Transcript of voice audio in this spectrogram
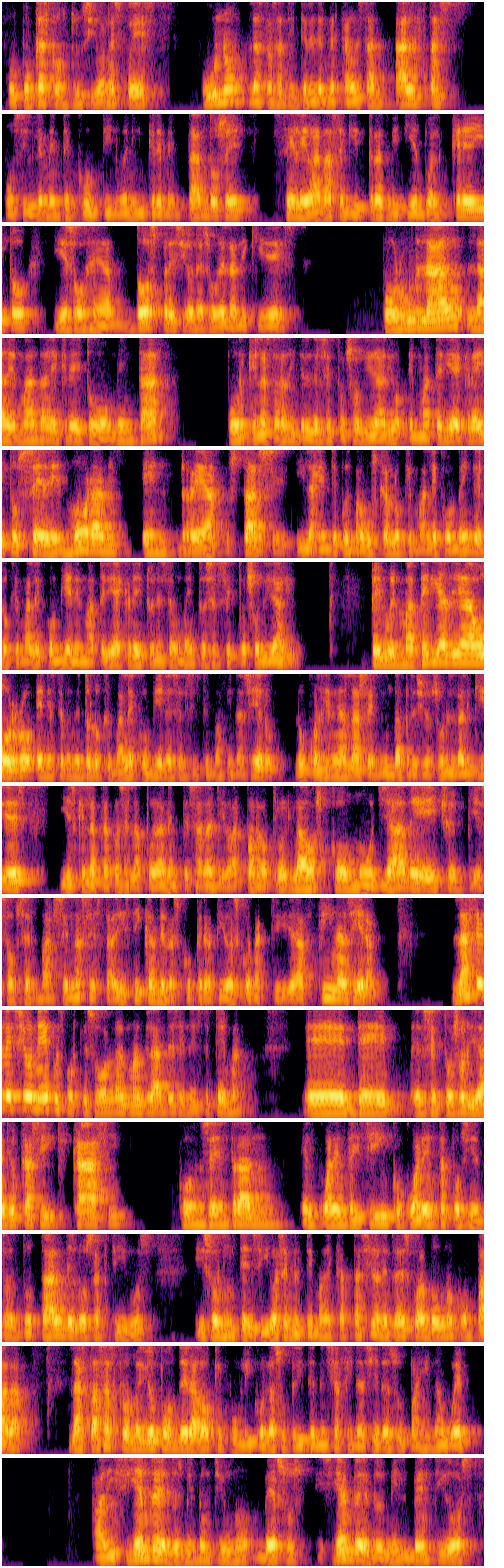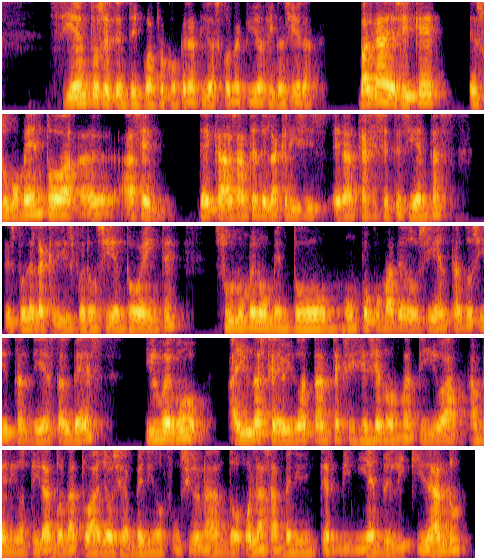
o pocas conclusiones, pues uno, las tasas de interés del mercado están altas posiblemente continúen incrementándose, se le van a seguir transmitiendo al crédito y eso genera dos presiones sobre la liquidez. Por un lado, la demanda de crédito va a aumentar porque las tasas de interés del sector solidario en materia de crédito se demoran en reajustarse y la gente pues va a buscar lo que más le convenga y lo que más le conviene en materia de crédito en este momento es el sector solidario. Pero en materia de ahorro, en este momento lo que más le conviene es el sistema financiero, lo cual genera la segunda presión sobre la liquidez y es que la plata se la puedan empezar a llevar para otros lados, como ya de hecho empieza a observarse en las estadísticas de las cooperativas con actividad financiera. Las seleccioné pues porque son las más grandes en este tema. Eh, del sector solidario casi, casi concentran el 45, 40% del total de los activos y son intensivas en el tema de captación. Entonces, cuando uno compara las tasas promedio ponderado que publicó la Superintendencia Financiera en su página web a diciembre del 2021 versus diciembre del 2022, 174 cooperativas con actividad financiera. Valga decir que en su momento, eh, hace décadas antes de la crisis, eran casi 700, después de la crisis fueron 120, su número aumentó un poco más de 200, 210 tal vez, y luego hay unas que debido a tanta exigencia normativa han venido tirando la toalla o se han venido fusionando o las han venido interviniendo y liquidando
